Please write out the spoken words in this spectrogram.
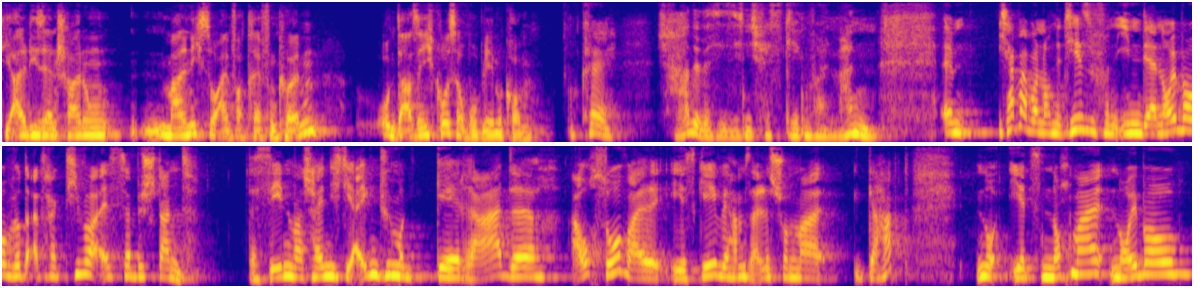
die all diese Entscheidungen mal nicht so einfach treffen können. Und da sehe ich größere Probleme kommen. Okay. Schade, dass Sie sich nicht festlegen wollen. Mann. Ähm, ich habe aber noch eine These von Ihnen. Der Neubau wird attraktiver als der Bestand. Das sehen wahrscheinlich die Eigentümer gerade auch so, weil ESG, wir haben es alles schon mal gehabt. Nur jetzt nochmal, Neubau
